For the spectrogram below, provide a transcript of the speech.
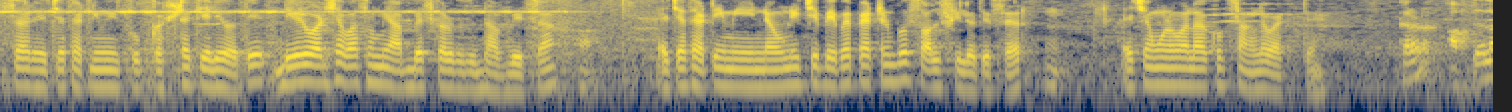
सर ह्याच्यासाठी मी खूप कष्ट केले होते. दीड वर्षापासून मी अभ्यास करत होतो दहावीचा. याच्यासाठी मी नवनीचे पेपर पॅटर्न पण सॉल्व्ह केले होते सर याच्यामुळे मला खूप चांगलं वाटते कारण आपल्याला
